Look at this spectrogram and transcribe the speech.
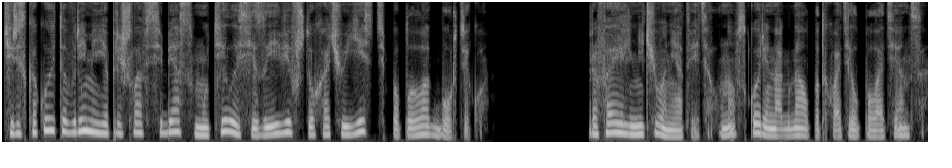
Через какое-то время я пришла в себя, смутилась и, заявив, что хочу есть, поплыла к бортику. Рафаэль ничего не ответил, но вскоре нагнал, подхватил полотенце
